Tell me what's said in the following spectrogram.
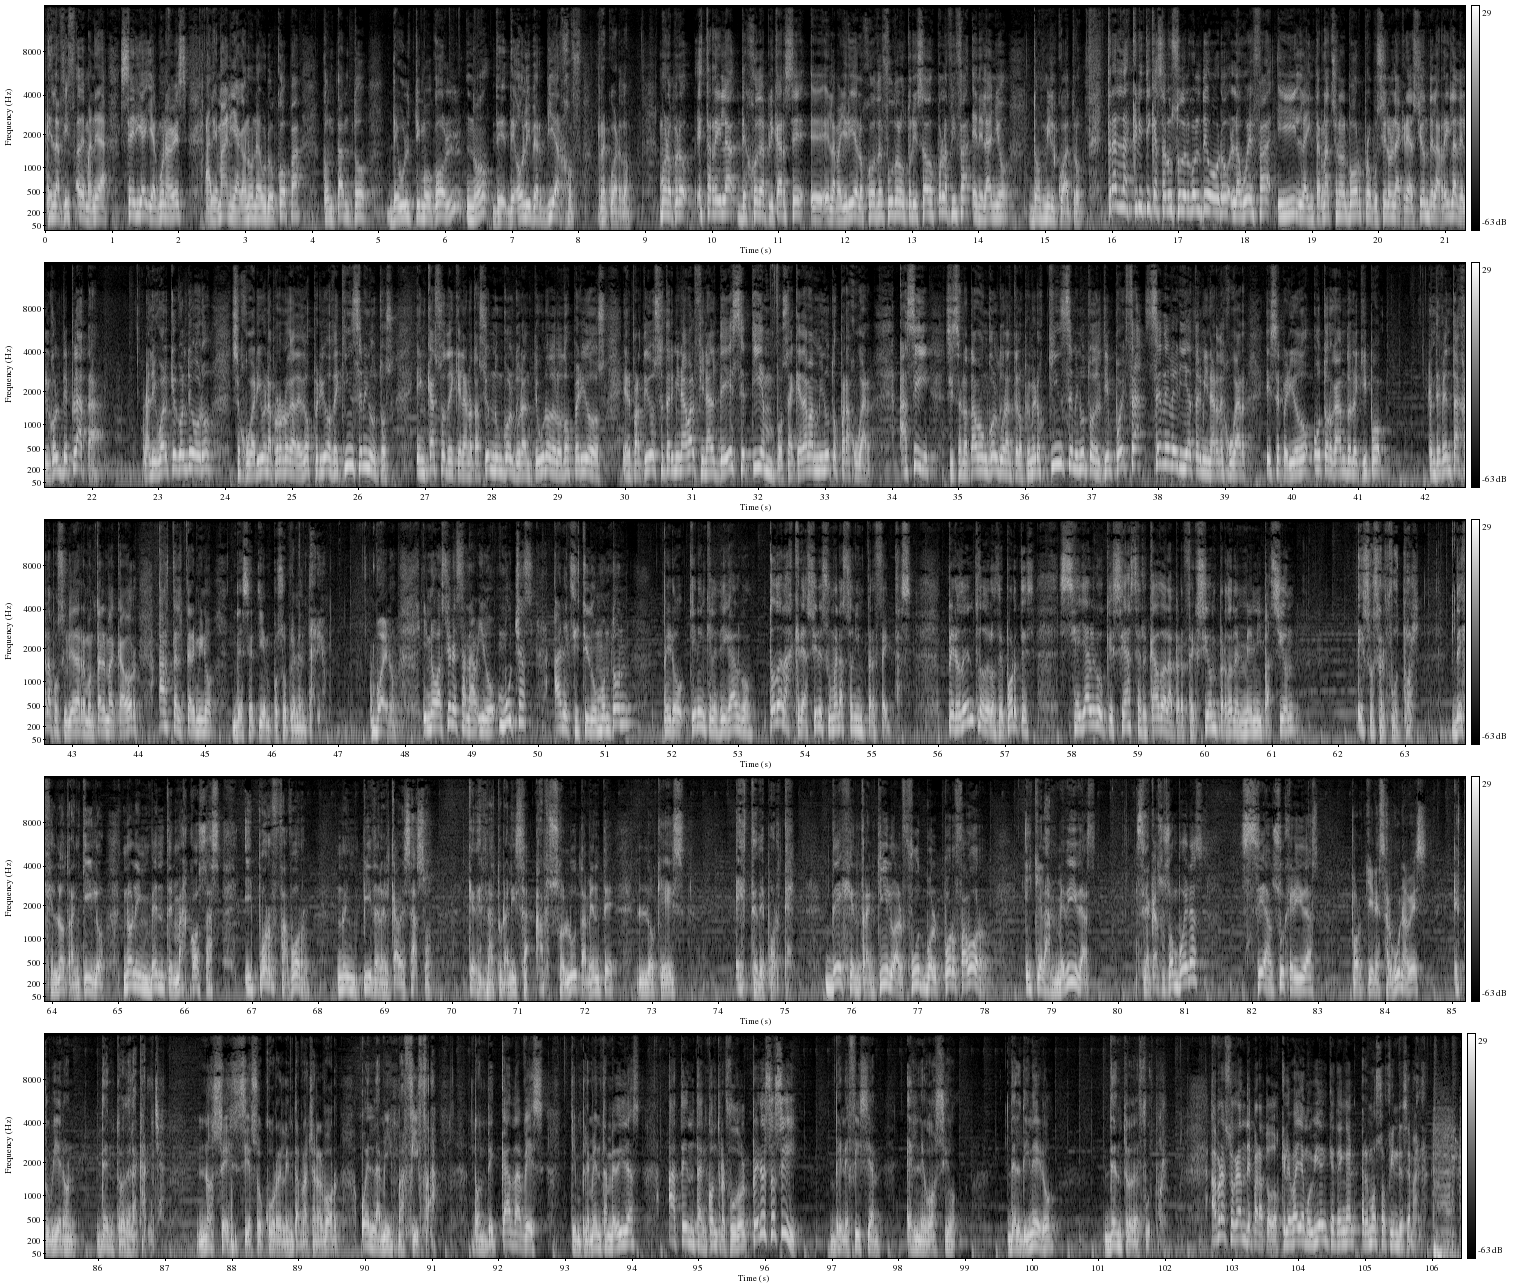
en la FIFA de manera seria y alguna vez Alemania ganó una Eurocopa con tanto de último gol, ¿no? De, de Oliver Bierhoff, recuerdo. Bueno, pero esta regla dejó de aplicarse eh, en la mayoría de los juegos de fútbol autorizados por la FIFA en el año 2004. Tras las críticas al uso del gol de oro, la UEFA y la International Board propusieron la creación de la regla del gol de plata al igual que el gol de oro, se jugaría una prórroga de dos periodos de 15 minutos. En caso de que la anotación de un gol durante uno de los dos periodos, el partido se terminaba al final de ese tiempo, o sea, quedaban minutos para jugar. Así, si se anotaba un gol durante los primeros 15 minutos del tiempo extra, se debería terminar de jugar ese periodo, otorgando al equipo de ventaja la posibilidad de remontar el marcador hasta el término de ese tiempo suplementario. Bueno, innovaciones han habido muchas, han existido un montón pero ¿quieren que les diga algo? Todas las creaciones humanas son imperfectas. Pero dentro de los deportes, si hay algo que se ha acercado a la perfección, perdónenme mi pasión, eso es el fútbol. Déjenlo tranquilo, no le inventen más cosas y por favor, no impidan el cabezazo que desnaturaliza absolutamente lo que es este deporte. Dejen tranquilo al fútbol, por favor, y que las medidas, si acaso son buenas, sean sugeridas por quienes alguna vez estuvieron dentro de la cancha. No sé si eso ocurre en la International Board o en la misma FIFA, donde cada vez que implementan medidas atentan contra el fútbol, pero eso sí, benefician el negocio del dinero dentro del fútbol. Abrazo grande para todos, que les vaya muy bien, que tengan hermoso fin de semana.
